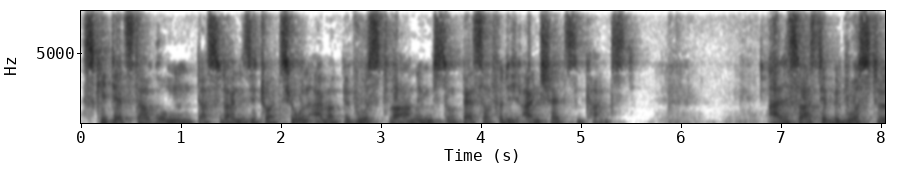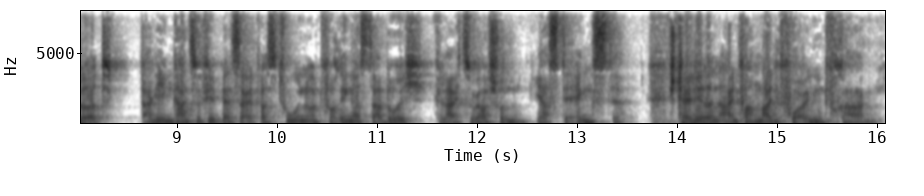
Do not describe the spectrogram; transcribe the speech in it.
Es geht jetzt darum, dass du deine Situation einmal bewusst wahrnimmst und besser für dich einschätzen kannst. Alles, was dir bewusst wird, Dagegen kannst du viel besser etwas tun und verringerst dadurch vielleicht sogar schon erste Ängste. Stell dir dann einfach mal die folgenden Fragen.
